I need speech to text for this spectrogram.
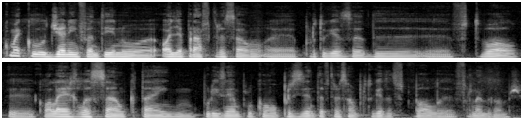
Como é que o Gianni Infantino eh, olha para a Federação uh, Portuguesa de uh, Futebol? Qual é a relação que tem, por exemplo, com o Presidente da Federação Portuguesa de Futebol, Fernando Gomes?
